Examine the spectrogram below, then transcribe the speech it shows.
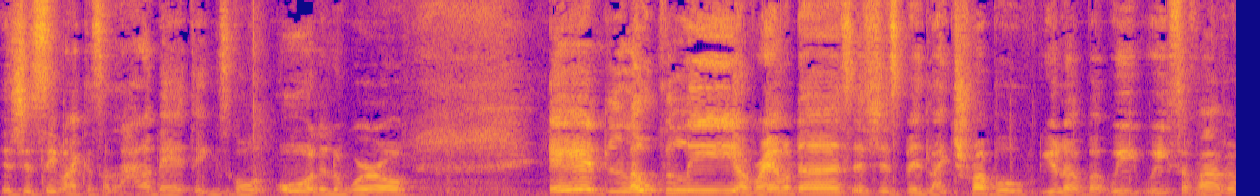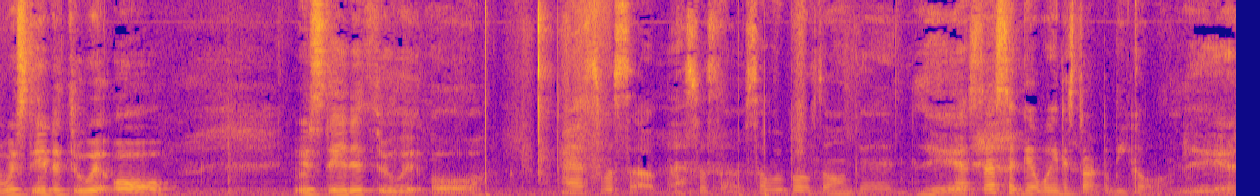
It just seemed like it's a lot of bad things going on in the world and locally around us. It's just been like trouble, you know. But we we surviving. We're standing through it all. We're standing through it all. That's what's up. That's what's up. So we're both doing good. Yeah. That's that's a good way to start the week off. Yeah.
